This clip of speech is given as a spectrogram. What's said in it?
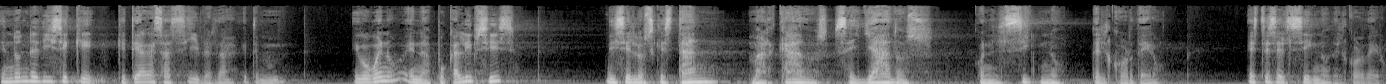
en dónde dice que, te hagas así, verdad? Digo, bueno, en Apocalipsis Dice los que están marcados, sellados con el signo del Cordero. Este es el signo del Cordero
